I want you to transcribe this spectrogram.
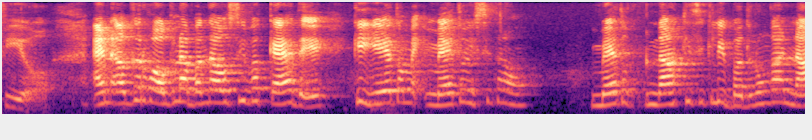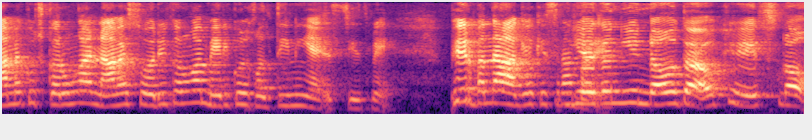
feel and اگر وہ اگلا بندہ اسی وقت کہہ دے کہ یہ تو میں تو اسی طرح ہوں میں تو نہ کسی کے لیے بدلوں گا نہ میں کچھ کروں گا نہ میں سوری کروں گا میری کوئی غلطی نہیں ہے اس چیز میں پھر بندہ آگے کس طرح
